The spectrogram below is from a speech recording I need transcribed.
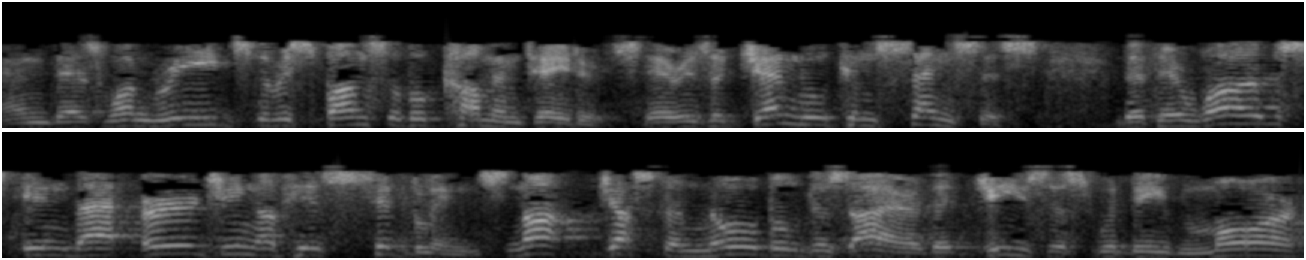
and as one reads the responsible commentators, there is a general consensus that there was in that urging of his siblings not just a noble desire that Jesus would be more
